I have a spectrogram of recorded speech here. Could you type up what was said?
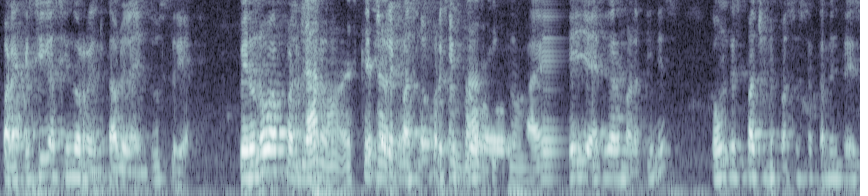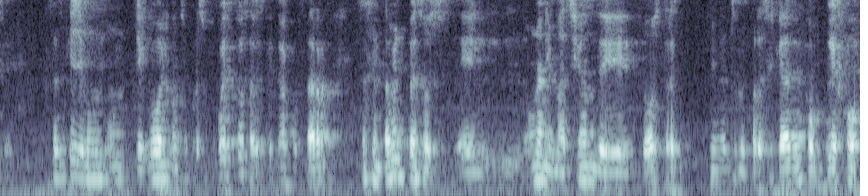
para que siga siendo rentable la industria. Pero no va a faltar. Claro, es que de hecho, eso- le pasó, por ejemplo, básico. a ella, a Edgar Martínez, con un despacho le pasó exactamente eso. ¿Sabes que Llegó, un- un- llegó él con su presupuesto, sabes que te va a costar 60 mil pesos el- una animación de 2, 3 minutos, me parece que era de un complejo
